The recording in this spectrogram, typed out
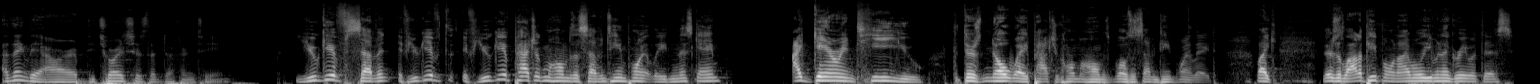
I think they are. Detroit's just a different team. You give 7 if you give if you give Patrick Mahomes a 17 point lead in this game, I guarantee you that there's no way Patrick Mahomes blows a 17 point lead. Like there's a lot of people and I will even agree with this.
